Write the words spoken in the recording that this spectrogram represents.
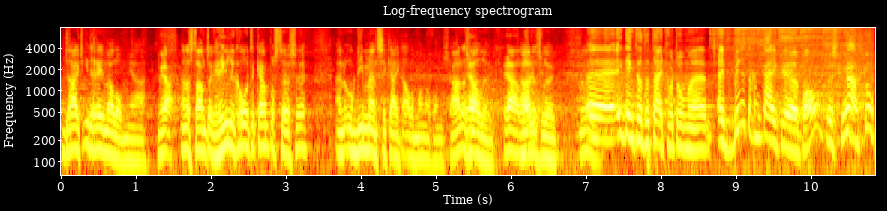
draait iedereen wel om, ja. ja. En er staan toch hele grote campers tussen. En ook die mensen kijken allemaal naar ons. Ja, dat is ja. wel leuk. Ja, ja leuk. dat is leuk. Uh, ik denk dat het tijd wordt om uh, even binnen te gaan kijken, Paul. Dus ja, stop.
